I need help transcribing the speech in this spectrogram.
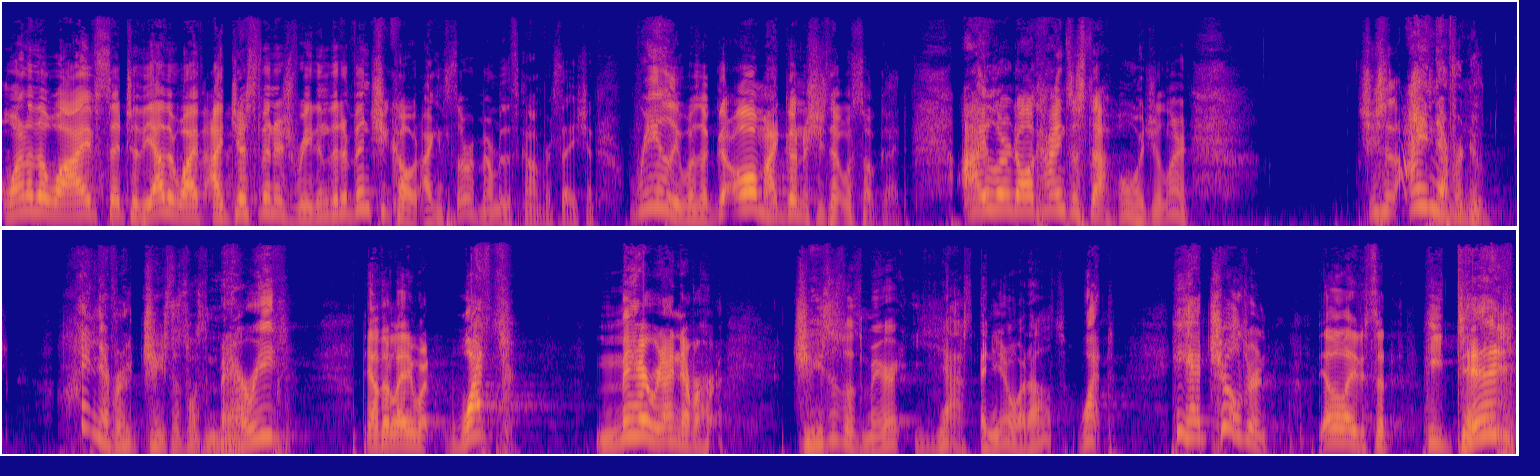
one of the wives said to the other wife, I just finished reading the Da Vinci Code. I can still remember this conversation. Really was a good, oh my goodness, she said it was so good. I learned all kinds of stuff. Oh, what'd you learn? She said, I never knew, I never knew Jesus was married. The other lady went, What? Married? I never heard. Jesus was married? Yes. And you know what else? What? He had children. The other lady said, He did?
